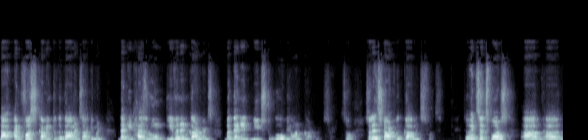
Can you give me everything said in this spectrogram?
now, I'm first coming to the garments argument that it has room even in garments, but then it needs to go beyond garments. Right? So, so let's start with garments first. So it exports um, uh,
